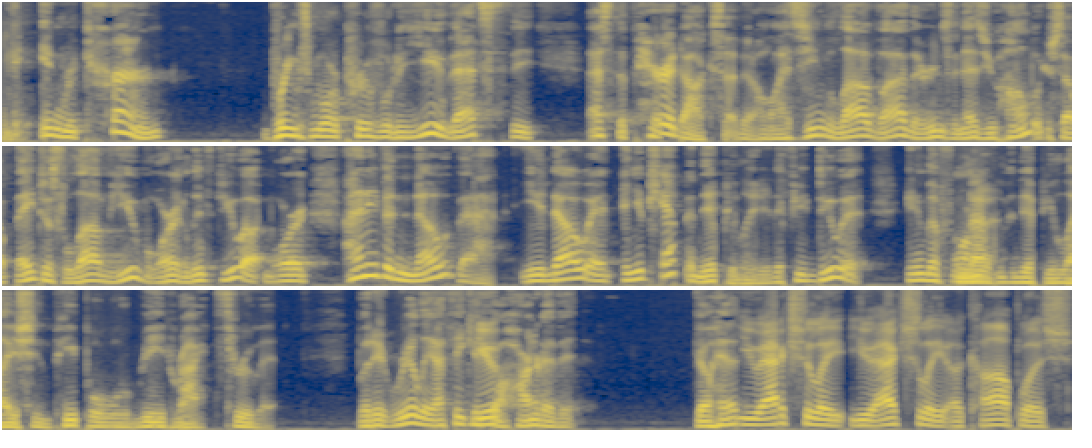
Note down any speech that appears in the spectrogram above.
in return brings more approval to you. That's the that's the paradox of it all. As you love others and as you humble yourself, they just love you more and lift you up more. I didn't even know that, you know, and, and you can't manipulate it. If you do it in the form no. of manipulation, people will read right through it. But it really, I think, at you, the heart of it. Go ahead. You actually, you actually accomplish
